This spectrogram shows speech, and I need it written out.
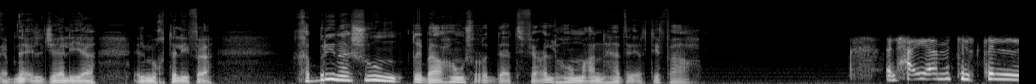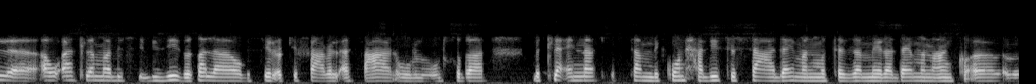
أبناء الجالية المختلفة خبرينا شو انطباعهم شو ردات فعلهم عن هذا الارتفاع؟ الحقيقة مثل كل أوقات لما بيزيد غلا وبصير ارتفاع بالأسعار والخضار بتلاقي الناس بتهتم بيكون حديث الساعة دايما متذمرة دايما عن آه،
